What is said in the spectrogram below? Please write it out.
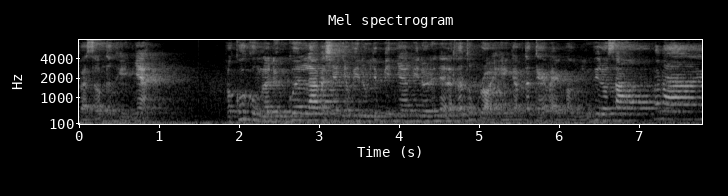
và sớm thực hiện nha. Và cuối cùng là đừng quên like và share cho video giúp Vin nha. Video đến đây là kết thúc rồi. Hẹn gặp tất cả các bạn vào những video sau. Bye bye!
